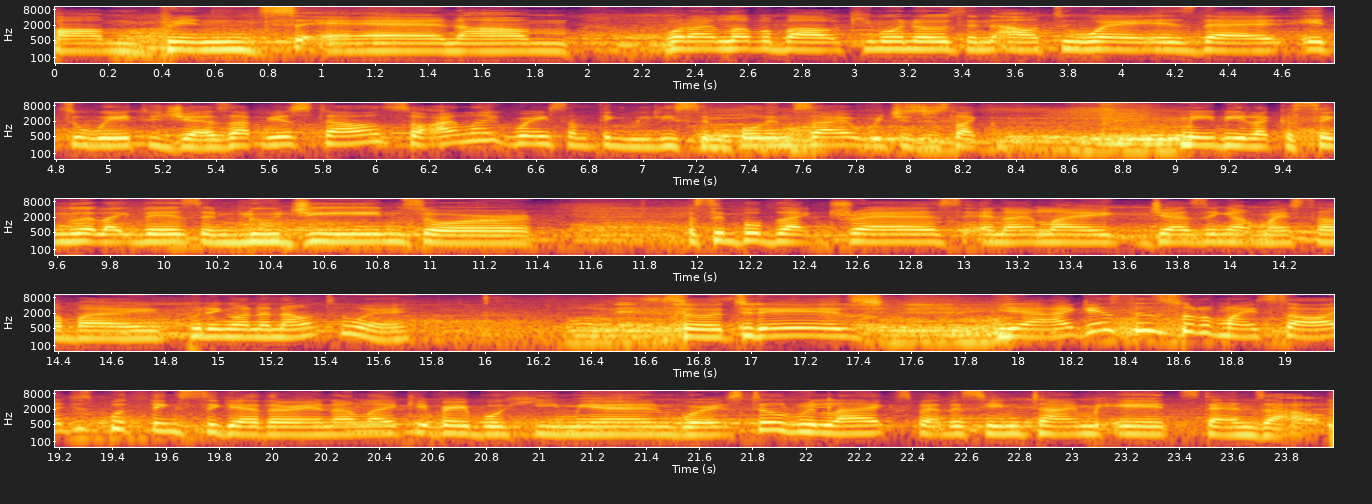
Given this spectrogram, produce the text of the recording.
um, prints. And um, what I love about kimonos and outerwear is that it's a way to jazz up your style. So I like wearing something really simple inside, which is just like maybe like a singlet like this and blue jeans or a simple black dress. And I like jazzing up my style by putting on an outerwear. So today is, yeah, I guess this is sort of my style. I just put things together and I like it very bohemian, where it's still relaxed, but at the same time it stands out.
